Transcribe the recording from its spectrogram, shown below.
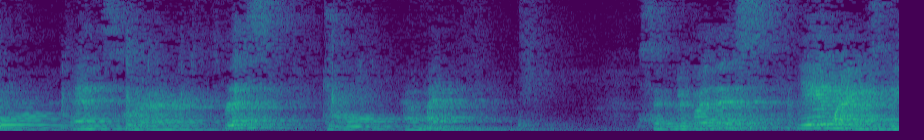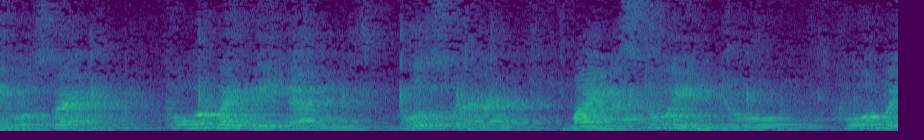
4 n square plus 2 mn. Simplify this. a minus b whole square. 4 by 3m whole square minus 2 into 4 by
